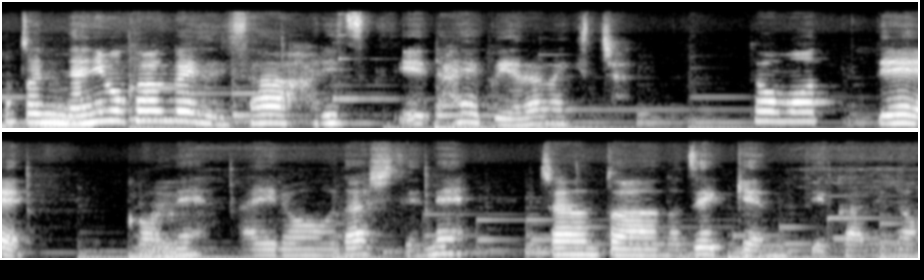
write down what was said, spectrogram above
本当に何も考えずにさあ、貼り付け、早くやらなくちゃ、と思って、こうね、アイロンを出してね、ちゃんとあのゼッケンっていうかあれの、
